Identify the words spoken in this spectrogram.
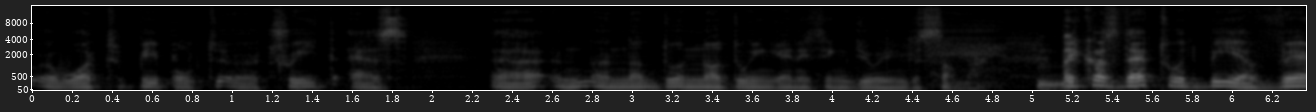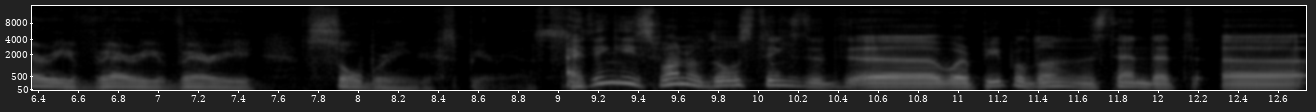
what people t- uh, treat as. Uh, not, do, not doing anything during the summer because that would be a very very very sobering experience I think it's one of those things that uh, where people don't understand that uh,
